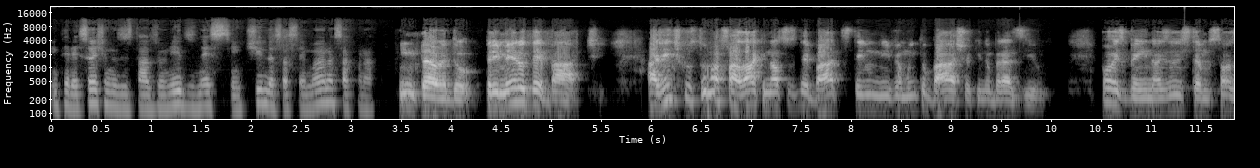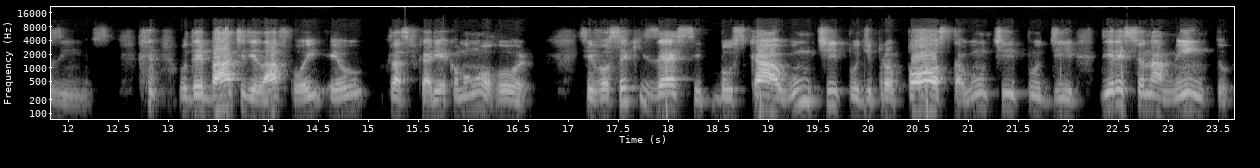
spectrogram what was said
interessante nos Estados Unidos nesse sentido essa semana, Saconato? Então, Edu, primeiro debate. A gente costuma falar que nossos debates têm um nível muito baixo aqui no Brasil. Pois bem, nós não estamos sozinhos. O debate de lá foi, eu classificaria como um horror. Se você quisesse buscar algum tipo de proposta, algum tipo de direcionamento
